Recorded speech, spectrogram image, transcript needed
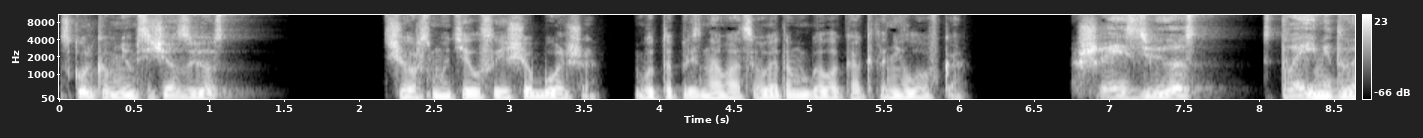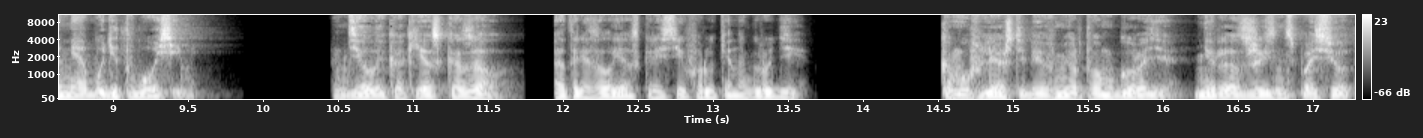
Сколько в нем сейчас звезд? Чур смутился еще больше, будто признаваться в этом было как-то неловко. «Шесть звезд. С твоими двумя будет восемь». «Делай, как я сказал», – отрезал я, скрестив руки на груди. «Камуфляж тебе в мертвом городе не раз жизнь спасет,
